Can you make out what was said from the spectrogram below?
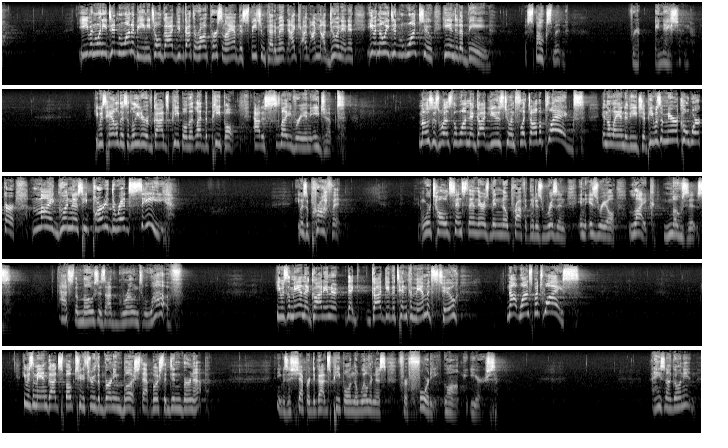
Even when he didn't want to be, and he told God, You've got the wrong person. I have this speech impediment. I, am not doing it. And even though he didn't want to, he ended up being a spokesman for a nation. He was hailed as a leader of God's people that led the people out of slavery in Egypt. Moses was the one that God used to inflict all the plagues in the land of Egypt. He was a miracle worker. My goodness, he parted the Red Sea. He was a prophet. And we're told since then there has been no prophet that has risen in Israel like Moses. That's the Moses I've grown to love. He was the man that God, that God gave the Ten Commandments to, not once, but twice. He was the man God spoke to through the burning bush, that bush that didn't burn up. He was a shepherd to God's people in the wilderness for 40 long years. And he's not going in.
